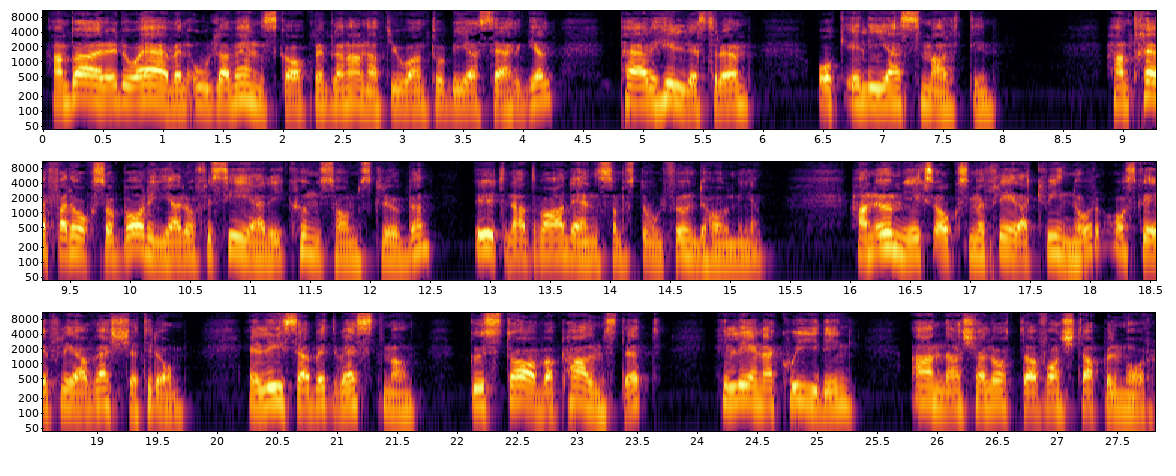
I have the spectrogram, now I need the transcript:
Han började då även odla vänskap med bland annat Johan Tobias Sergel, Per Hilleström och Elias Martin. Han träffade också borgare och officerare i Kungsholmsklubben utan att vara den som stod för underhållningen. Han umgicks också med flera kvinnor och skrev flera verser till dem. Elisabeth Westman, Gustava Palmstedt, Helena Quiding, Anna Charlotta von Stappelmor.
